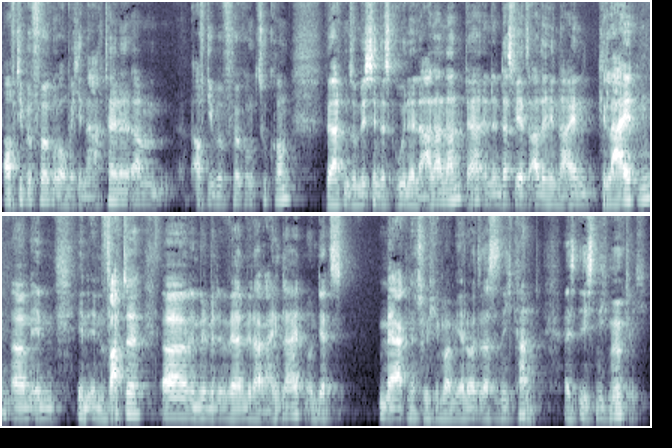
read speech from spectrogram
auf die Bevölkerung, irgendwelche Nachteile ähm, auf die Bevölkerung zukommen. Wir hatten so ein bisschen das grüne Lala-Land, ja, in, in das wir jetzt alle hineingleiten, ähm, in, in, in Watte äh, mit, mit, werden wir da reingleiten und jetzt merken natürlich immer mehr Leute, dass es nicht kann. Es ist nicht möglich.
